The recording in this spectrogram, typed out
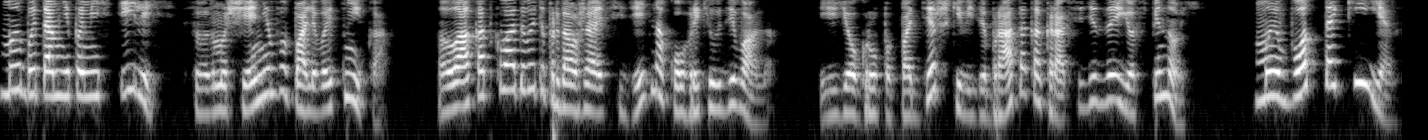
«Мы бы там не поместились!» С возмущением выпаливает Ника. Лак откладывает и продолжает сидеть на коврике у дивана. Ее группа поддержки в виде брата как раз сидит за ее спиной. «Мы вот такие!»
